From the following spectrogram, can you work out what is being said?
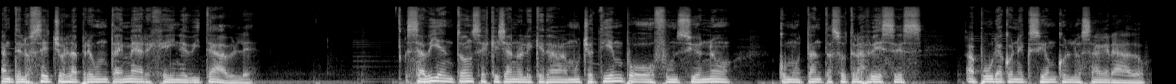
Ante los hechos la pregunta emerge inevitable. ¿Sabía entonces que ya no le quedaba mucho tiempo o funcionó, como tantas otras veces, a pura conexión con lo sagrado?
